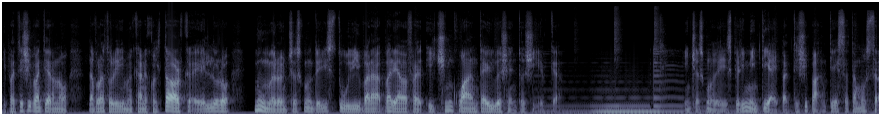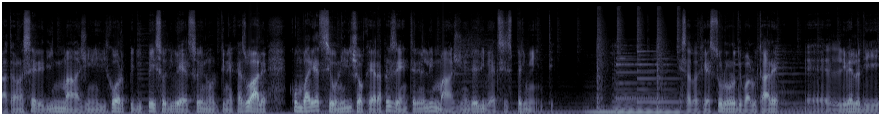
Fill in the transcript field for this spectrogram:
I partecipanti erano lavoratori di Mechanical Turk e il loro numero in ciascuno degli studi variava fra i 50 e i 200 circa. In ciascuno degli esperimenti ai partecipanti è stata mostrata una serie di immagini di corpi di peso diverso in ordine casuale, con variazioni di ciò che era presente nell'immagine dei diversi esperimenti. È stato chiesto loro di valutare eh, il livello di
